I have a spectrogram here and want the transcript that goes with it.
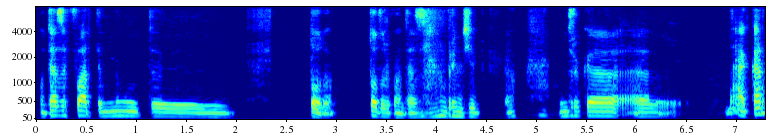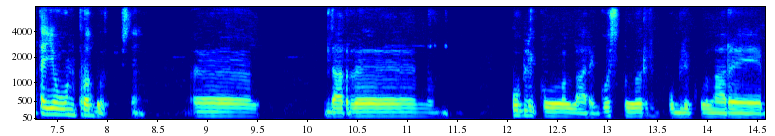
Contează foarte mult totul totul contează în principiu. Pentru că, uh, da, cartea e un produs, știi? Uh, dar uh, publicul are gusturi, publicul are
